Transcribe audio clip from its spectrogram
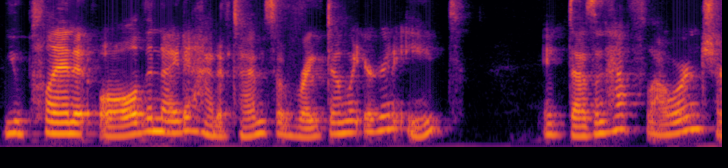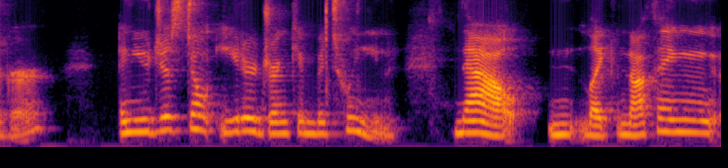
you plan it all the night ahead of time. So write down what you're going to eat. It doesn't have flour and sugar. And you just don't eat or drink in between. Now, like nothing,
